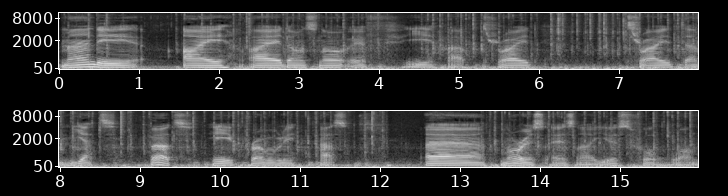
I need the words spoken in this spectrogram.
Mandy I I don't know if he have tried tried them yet, but he probably has. Uh, Norris is a useful one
